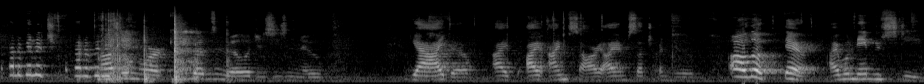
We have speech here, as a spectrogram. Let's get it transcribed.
I found a village. I found a it village. didn't work. He lives in villages. He's a noob. Yeah, I do. I, I, I'm sorry. I am such a noob. Oh, look there. I will name you Steve.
